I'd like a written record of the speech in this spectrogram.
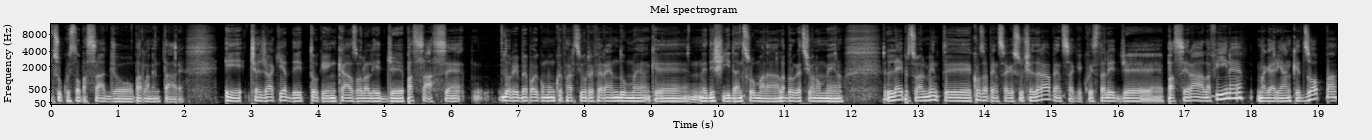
su questo passaggio parlamentare e c'è già chi ha detto che in caso la legge passasse dovrebbe poi comunque farsi un referendum che ne decida insomma l'abrogazione o meno. Lei personalmente cosa pensa che succederà? Pensa che questa legge passerà alla fine, magari anche zoppa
